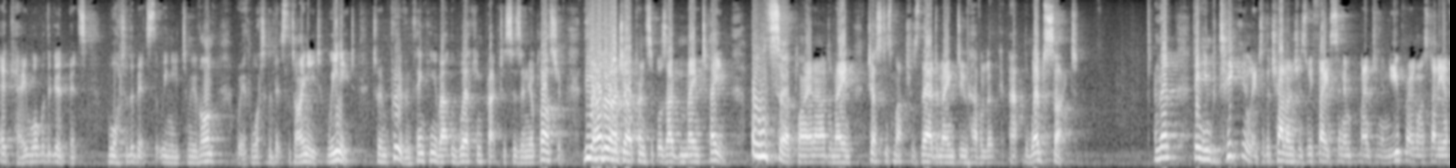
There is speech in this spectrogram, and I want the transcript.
Okay, what were the good bits? What are the bits that we need to move on with? What are the bits that I need, we need to improve? And thinking about the working practices in your classroom. The other agile principles I maintain also apply in our domain just as much as their domain. Do have a look at the website. And then thinking particularly to the challenges we face in implementing a new program of study of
